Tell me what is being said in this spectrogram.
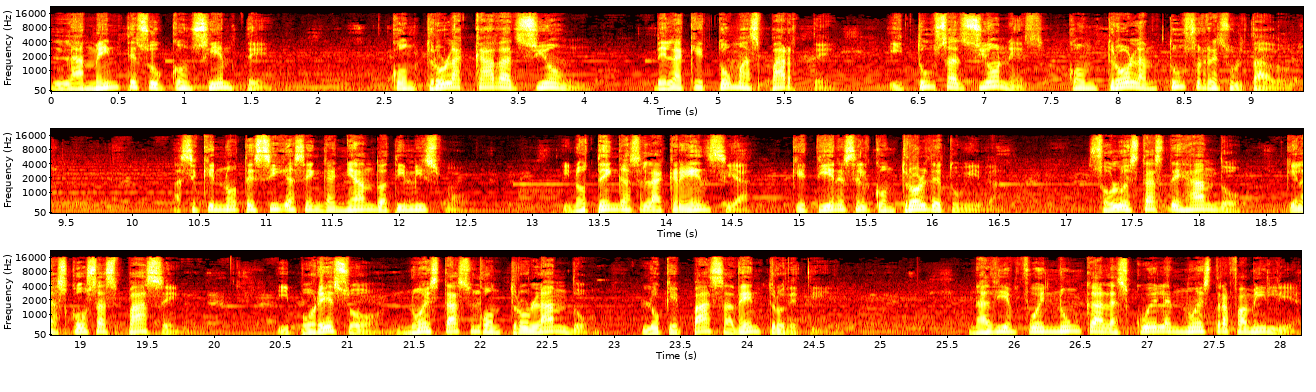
la mente subconsciente controla cada acción de la que tomas parte y tus acciones controlan tus resultados. Así que no te sigas engañando a ti mismo y no tengas la creencia que tienes el control de tu vida. Solo estás dejando que las cosas pasen y por eso no estás controlando lo que pasa dentro de ti. Nadie fue nunca a la escuela en nuestra familia.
